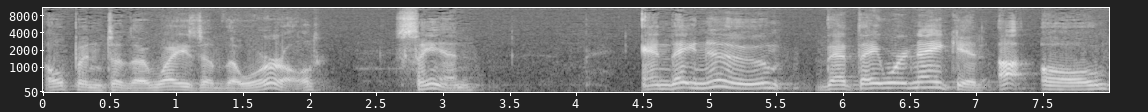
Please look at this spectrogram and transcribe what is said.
open to the ways of the world, sin, and they knew that they were naked. Uh-oh.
